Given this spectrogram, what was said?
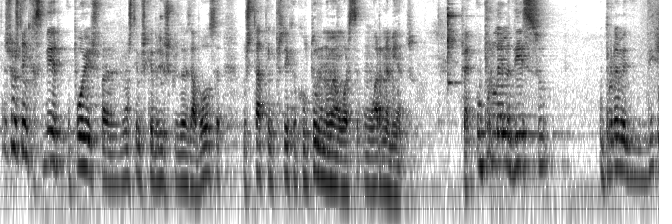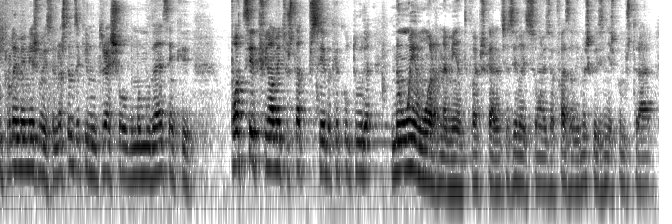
As pessoas têm que receber apoios, para, nós temos que abrir os corredores à bolsa, o Estado tem que perceber que a cultura não é um, um ornamento. Portanto, o problema disso, o problema, o problema é mesmo isso, nós estamos aqui num threshold de uma mudança em que pode ser que finalmente o Estado perceba que a cultura não é um ornamento que vai buscar antes das eleições ou que faz ali umas coisinhas para mostrar,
